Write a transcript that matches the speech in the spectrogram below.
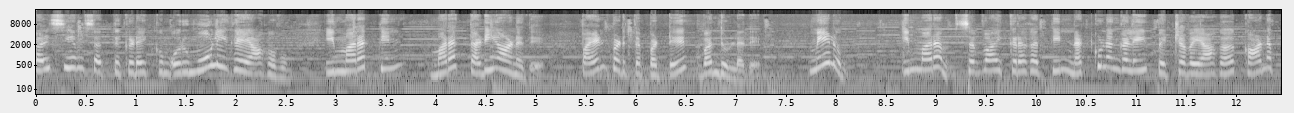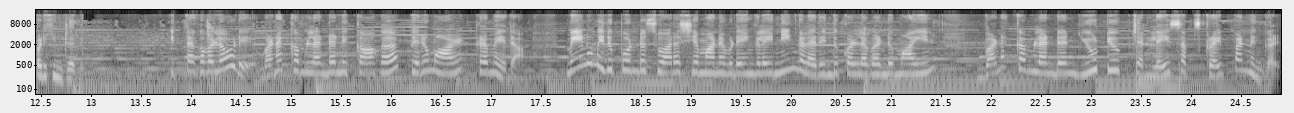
கல்சியம் சத்து கிடைக்கும் ஒரு மூலிகையாகவும் இம்மரத்தின் மரத்தடியானது பயன்படுத்தப்பட்டு வந்துள்ளது. மேலும் இம்மரம் செவ்வாய் கிரகத்தின் நற்குணங்களை பெற்றவையாக காணப்படுகின்றது. இத்தகவலோடு வணக்கம் லண்டனுக்காக பெருமாள் பிரமேதா. மேலும் இது போன்ற சுவாரஸ்யமான விடயங்களை நீங்கள் அறிந்து கொள்ள வேண்டுமாயின் வணக்கம் லண்டன் யூடியூப் சேனலை சப்ஸ்கிரைப் பண்ணுங்கள்.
